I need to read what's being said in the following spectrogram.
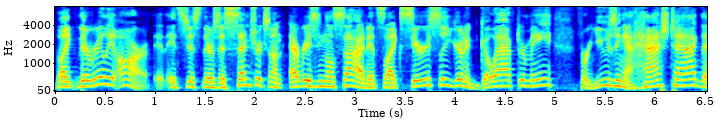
Like there really are. It's just there's eccentrics on every single side. It's like seriously, you're gonna go after me for using a hashtag that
